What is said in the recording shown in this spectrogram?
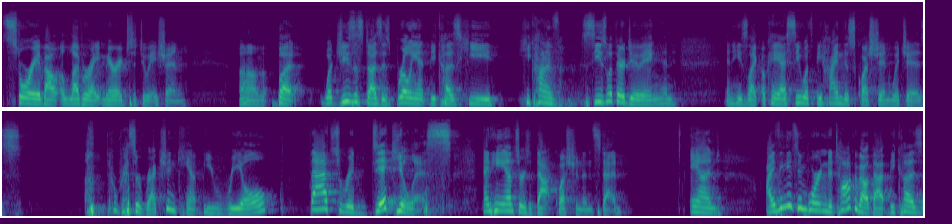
story about a levirate marriage situation. Um, but what Jesus does is brilliant because he he kind of sees what they're doing and and he's like, okay, I see what's behind this question, which is the resurrection can't be real. That's ridiculous. And he answers that question instead. And I think it's important to talk about that because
